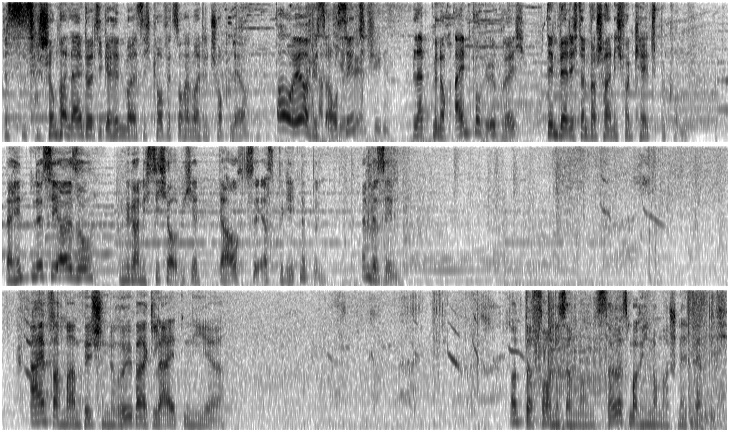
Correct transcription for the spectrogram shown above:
Das ist schon mal ein eindeutiger Hinweis. Ich kaufe jetzt noch einmal den Shop leer. Oh ja, wie es aussieht, bleibt mir noch ein Punkt übrig. Den werde ich dann wahrscheinlich von Cage bekommen. Da hinten ist sie also. Bin mir gar nicht sicher, ob ich ihr da auch zuerst begegnet bin. Werden wir sehen. Einfach mal ein bisschen rübergleiten hier. Und da vorne ist ein Monster. Das mache ich nochmal schnell fertig.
